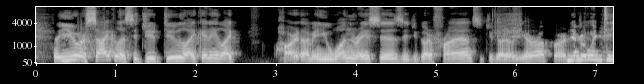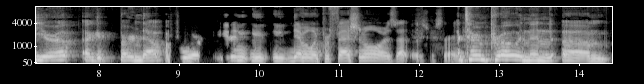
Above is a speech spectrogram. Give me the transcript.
so you were a cyclist. Did you do like any like hard? I mean, you won races. Did you go to France? Did you go to Europe? Or never you, went to Europe. I get burned out before. You didn't. You, you never went professional, or is that what you're saying? I turned pro, and then um,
